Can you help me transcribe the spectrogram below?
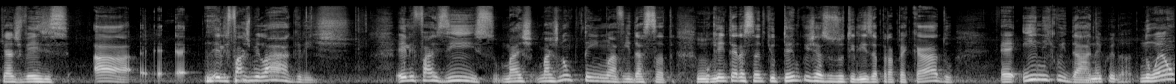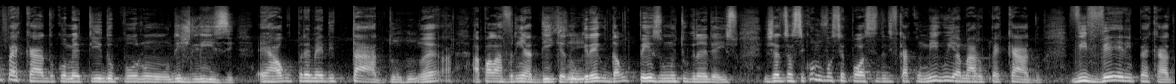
Que às vezes, ah, é, é, ele faz milagres, ele faz isso, mas, mas não tem uma vida santa. Uhum. Porque é interessante que o termo que Jesus utiliza para pecado é iniquidade. iniquidade. Não é um pecado cometido por um deslize, é algo premeditado. Uhum. Não é? A palavrinha dica no grego dá um peso muito grande a isso. E Jesus diz assim: como você pode se identificar comigo e amar o pecado, viver em pecado?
